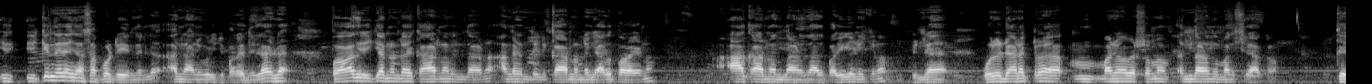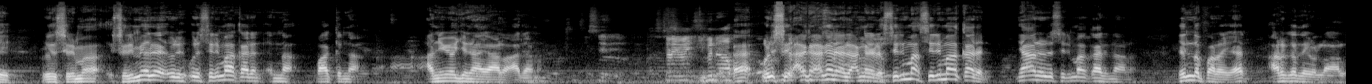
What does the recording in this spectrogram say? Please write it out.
ഇരിക്കുന്നതിനെ ഞാൻ സപ്പോർട്ട് ചെയ്യുന്നില്ല. അതിനെ അനുകൂലിച്ച് പറയുന്നില്ല. അല്ല പോകാതിരിക്കാനുണ്ടായ കാരണം എന്താണ്? അങ്ങനെ എന്തെങ്കിലും കാരണം ഉണ്ടെങ്കിൽ അത് പറയണം. ആ കാരണം എന്താണെന്ന് അത് പരിഗണിക്കണം. പിന്നെ ഒരു ഡയറക്ടറെ മനോവിഷമം എന്താണെന്ന് മനസ്സിലാക്കണം. ഓക്കെ. ഒരു സിനിമ സിനിമയിലെ ഒരു ഒരു സിനിമാക്കാരൻ എന്ന വാക്കുന്ന അനുയോജ്യനായ ആൾ ആരാണ്? ഒരു അങ്ങനെയല്ല അങ്ങനെയല്ല. സിനിമ സിനിമാക്കാരൻ. ഞാനൊരു സിനിമാക്കാരനാണ് എന്ന് പറയാൻ അർഹതയുള്ള ആൾ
